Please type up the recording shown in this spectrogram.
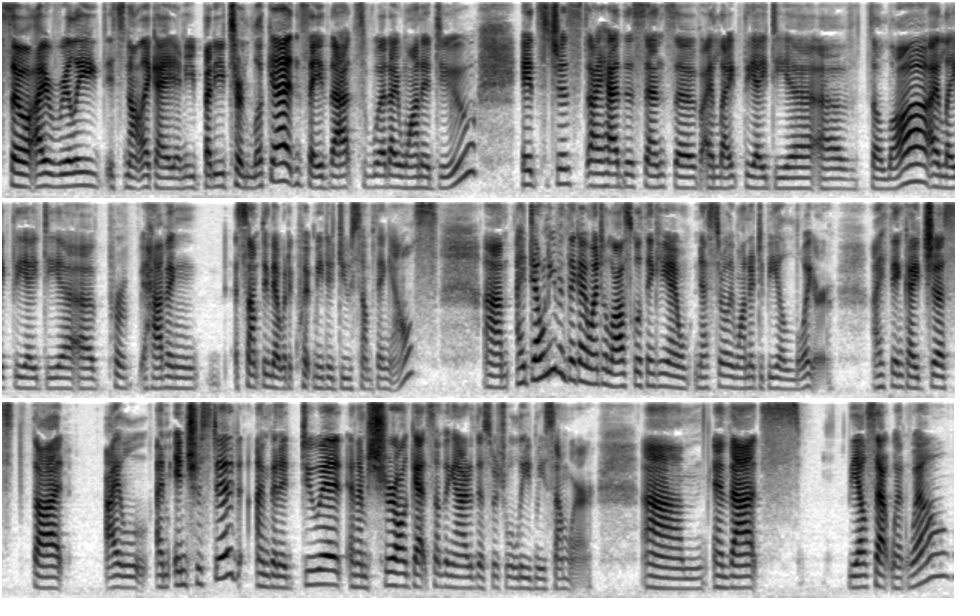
so I really it's not like I had anybody to look at and say that's what I want to do. It's just I had this sense of I liked the idea of the law. I liked the idea of pro- having something that would equip me to do something else. Um, I don't even think I went to law school thinking I necessarily wanted to be a lawyer. I think I just thought I, I'm interested, I'm going to do it, and I'm sure I'll get something out of this which will lead me somewhere. Um, and that's the LSAT went well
